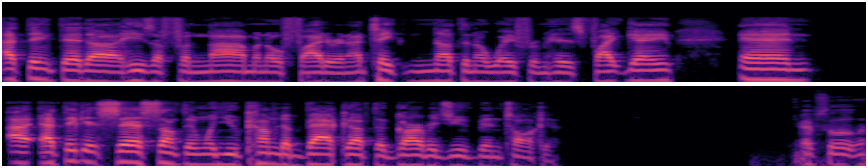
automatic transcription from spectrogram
I think that uh, he's a phenomenal fighter, and I take nothing away from his fight game. And I, I think it says something when you come to back up the garbage you've been talking. Absolutely.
